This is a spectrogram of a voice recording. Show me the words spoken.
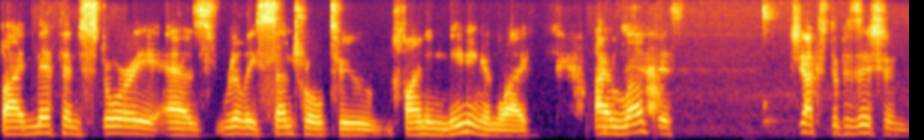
by myth and story as really central to finding meaning in life, I love this juxtaposition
